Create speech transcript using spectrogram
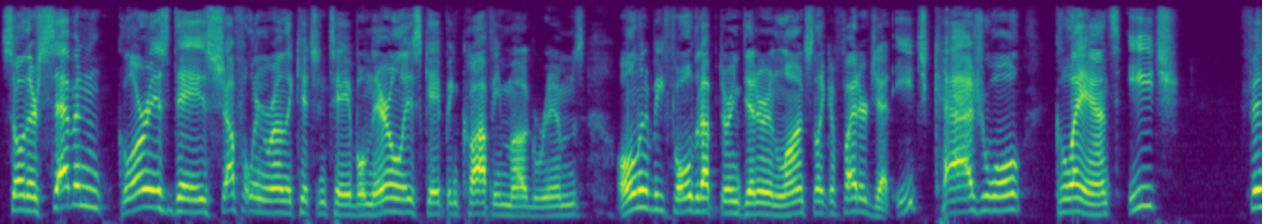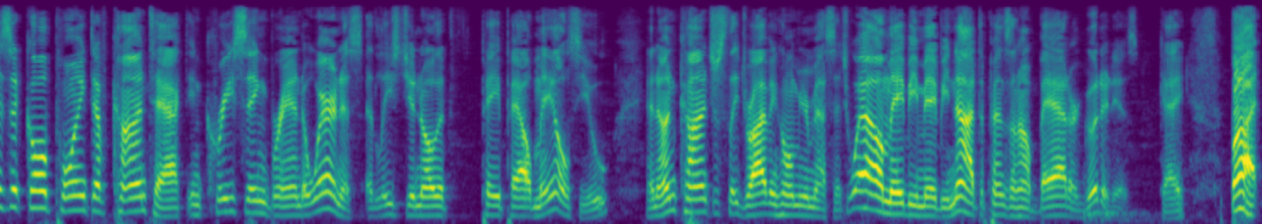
So there's seven glorious days shuffling around the kitchen table, narrowly escaping coffee mug rims, only to be folded up during dinner and launched like a fighter jet. Each casual glance, each physical point of contact increasing brand awareness. At least you know that PayPal mails you and unconsciously driving home your message. Well, maybe, maybe not. Depends on how bad or good it is. Okay. But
